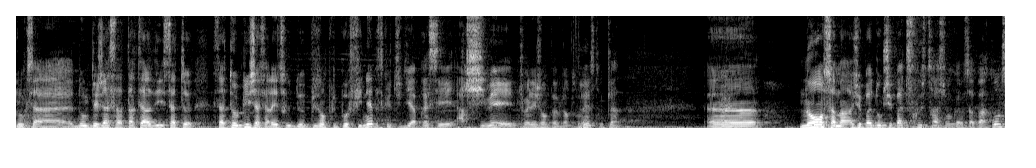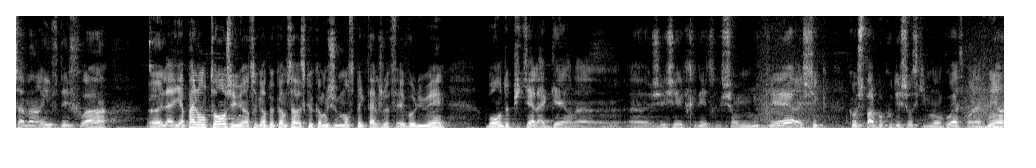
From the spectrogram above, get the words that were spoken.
donc ça donc déjà ça t'interdit ça te ça t'oblige à faire des trucs de plus en plus peaufinés parce que tu dis après c'est archivé et tu vois les gens peuvent le retrouver ce truc là. Euh, non, ça m'a, j'ai pas donc j'ai pas de frustration comme ça. Par contre, ça m'arrive des fois. euh, là, il y a pas longtemps, j'ai eu un truc un peu comme ça parce que comme je- mon spectacle, je le fais évoluer. Bon, depuis qu'il y a la guerre, là, euh, j'ai, j'ai écrit des trucs sur le nucléaire et je sais que quand je parle beaucoup des choses qui m'angoissent pour l'avenir,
